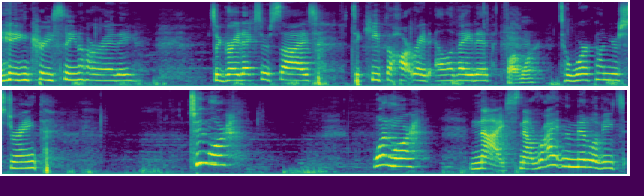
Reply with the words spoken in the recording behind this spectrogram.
increasing already. It's a great exercise to keep the heart rate elevated. Five more. To work on your strength. Two more. One more. Nice. Now, right in the middle of each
